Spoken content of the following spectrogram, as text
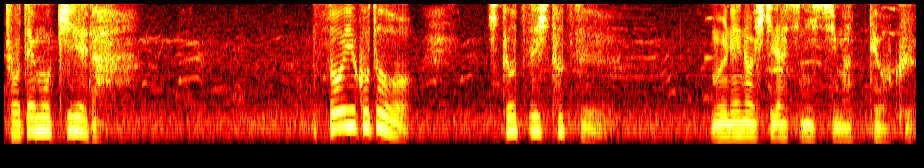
とても綺麗だ。そういうことを一つ一つ胸の引き出しにしまっておく。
